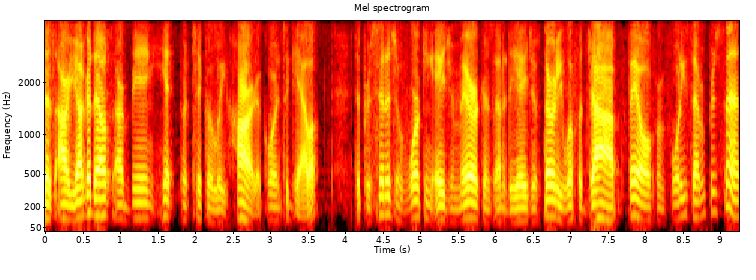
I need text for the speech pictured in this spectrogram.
says our young adults are being hit particularly hard. According to Gallup, the percentage of working age Americans under the age of 30 with a job fell from 47%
